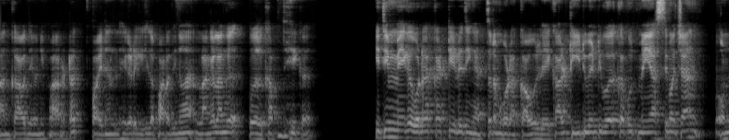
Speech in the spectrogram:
ලංකාව දෙවනි පාරටත් ෆයිනල් එකට ගිහිල පරදිනවා. ළඟළඟ වල් කප් දෙක. ඉතින් මේ ගොඩක් කට ඉති ඇත්තම ගොඩක් කවුල්ල කාල් ට20 වල් කපුත් මේ අස්ස මචන් ඔන්න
